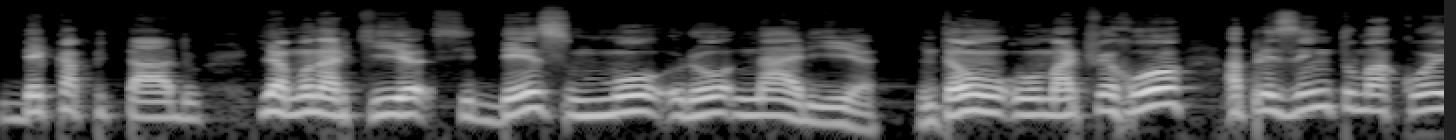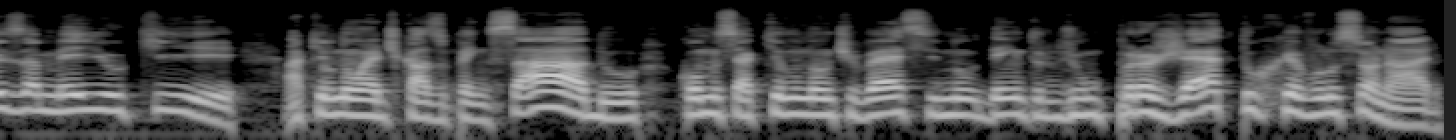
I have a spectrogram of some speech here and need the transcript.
decapitado e a monarquia se desmoronaria. Então, o Marc Ferro apresenta uma coisa meio que aquilo não é de caso pensado, como se aquilo não tivesse no, dentro de um projeto revolucionário.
